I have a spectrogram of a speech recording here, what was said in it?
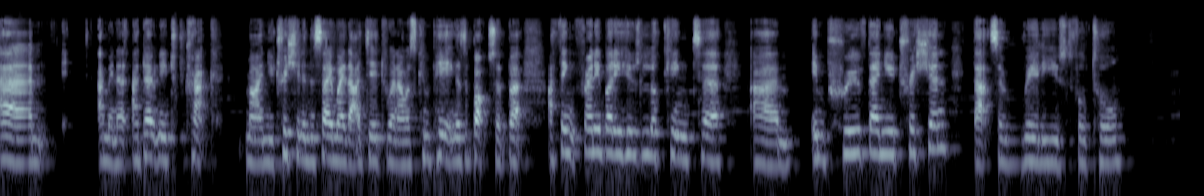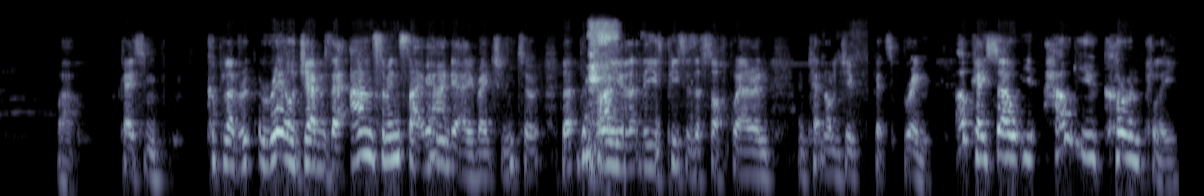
um, I mean I, I don't need to track my nutrition in the same way that I did when I was competing as a boxer. But I think for anybody who's looking to um, improve their nutrition, that's a really useful tool. Wow. Okay, some couple of real gems there and some insight behind it, eh, Rachel, into the, the value that these pieces of software and, and technology bits bring. Okay, so how do you currently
